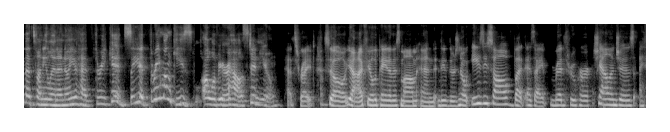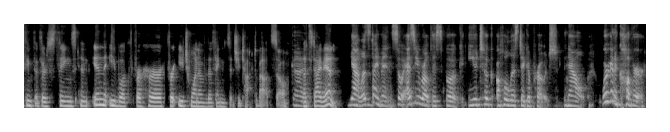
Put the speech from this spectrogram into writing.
That's funny, Lynn. I know you had three kids. So you had three monkeys all over your house, didn't you? That's right. So, yeah, I feel the pain of this mom, and there's no easy solve. But as I read through her challenges, I think that there's things in, in the ebook for her for each one of the things that she talked about. So, Good. let's dive in. Yeah, let's dive in. So, as you wrote this book, you took a holistic approach. Now, we're going to cover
